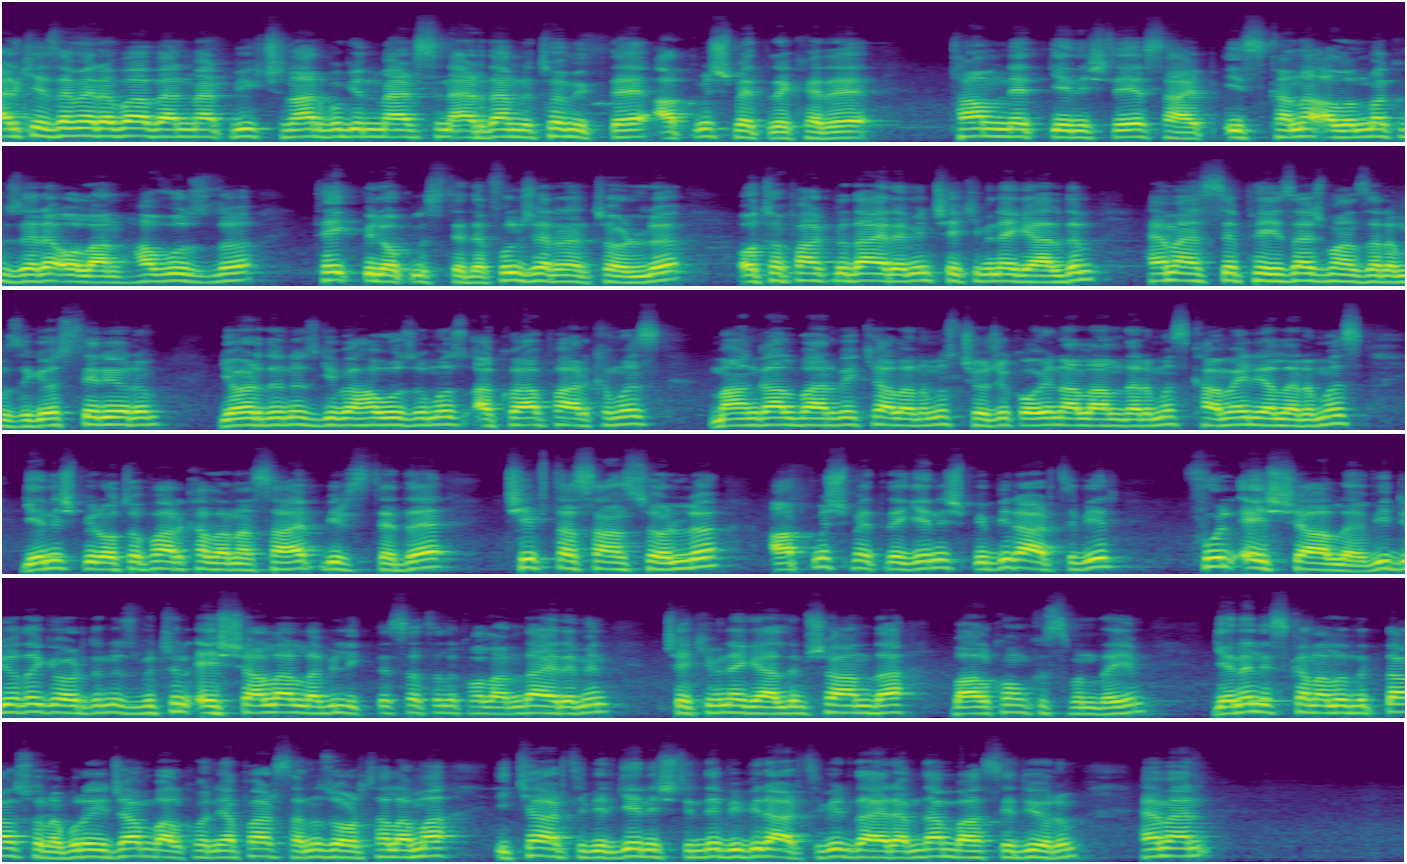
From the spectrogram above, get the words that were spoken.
Herkese merhaba ben Mert Büyükçınar. Bugün Mersin Erdemli Tömük'te 60 metrekare tam net genişliğe sahip iskanı alınmak üzere olan havuzlu tek bloklu sitede full jeneratörlü otoparklı dairemin çekimine geldim. Hemen size peyzaj manzaramızı gösteriyorum. Gördüğünüz gibi havuzumuz, aqua parkımız, mangal barbekü alanımız, çocuk oyun alanlarımız, kamelyalarımız, geniş bir otopark alana sahip bir sitede çift asansörlü 60 metre geniş bir 1 artı 1 full eşyalı. Videoda gördüğünüz bütün eşyalarla birlikte satılık olan dairemin çekimine geldim. Şu anda balkon kısmındayım. Genel iskan alındıktan sonra burayı cam balkon yaparsanız ortalama 2 artı 1 genişliğinde bir 1 artı 1 dairemden bahsediyorum. Hemen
